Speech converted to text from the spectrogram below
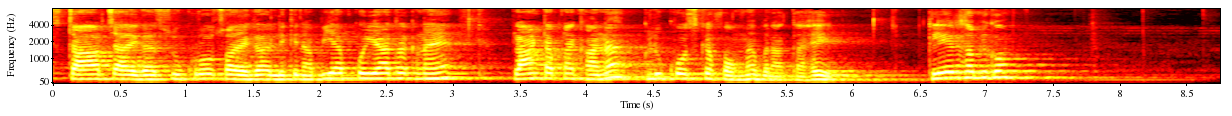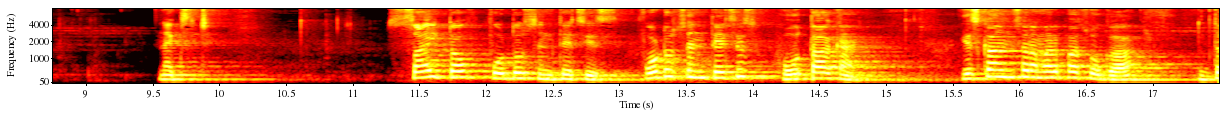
स्टार्च आएगा सुक्रोस आएगा, लेकिन अभी आपको याद रखना है प्लांट अपना खाना ग्लूकोज के फॉर्म में बनाता है। क्लियर है सभी को? Next site of photosynthesis photosynthesis होता क्या है? इसका आंसर हमारे पास होगा the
